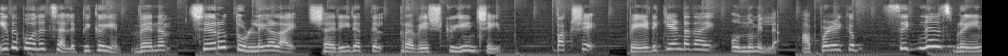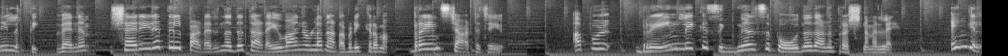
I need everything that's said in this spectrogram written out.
ഇതുപോലെ ചലിപ്പിക്കുകയും വെനം ചെറു തുള്ളികളായി ശരീരത്തിൽ പ്രവേശിക്കുകയും ചെയ്യും. പക്ഷേ പേടിക്കേണ്ടതായി ഒന്നുമില്ല. അപ്പോഴേക്കും സിഗ്നൽസ് ബ്രെയിനിലെത്തി. വെനം ശരീരത്തിൽ പടരുന്നത് തടയുവാനുള്ള നടപടിക്രമം ബ്രെയിൻ സ്റ്റാർട്ട് ചെയ്യും. അപ്പോൾ ബ്രെയിനിലേക്ക് സിഗ്നൽസ് പോകുന്നതാണ് പ്രശ്നമല്ലേ? എങ്കിൽ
